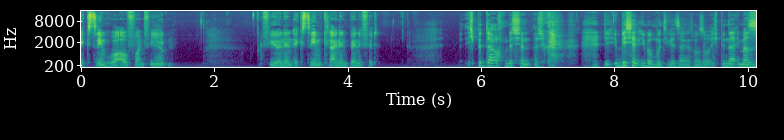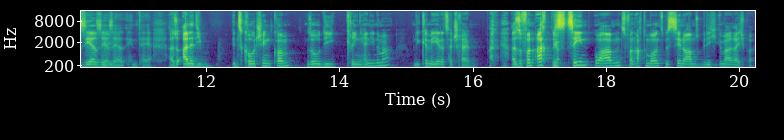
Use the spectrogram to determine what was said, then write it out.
extrem hoher Aufwand für ja. jeden. Für einen extrem kleinen Benefit. Ich bin da auch ein bisschen, also ein bisschen übermotiviert, sagen wir es mal so. Ich bin da immer sehr, sehr, mhm. sehr hinterher. Also alle, die ins Coaching kommen, so, die kriegen Handynummer und die können mir jederzeit schreiben. Also von 8 ja. bis 10 Uhr abends, von 8 Uhr morgens bis 10 Uhr abends bin ich immer erreichbar.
